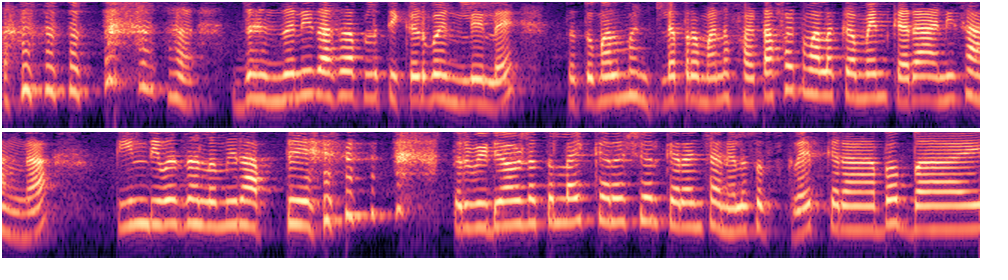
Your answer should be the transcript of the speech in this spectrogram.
झणझणीत असं आपलं तिखट बनलेलं आहे. तर तुम्हाला म्हटल्याप्रमाणे फटाफट मला कमेंट करा आणि सांगा. तीन दिवस झालं मी राबते. तर व्हिडिओ आवडला तर लाईक करा शेअर करा आणि चॅनलला सबस्क्राईब करा. बाय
